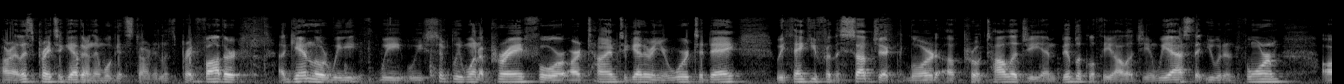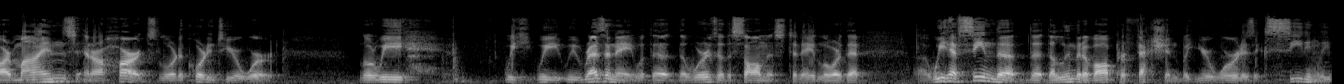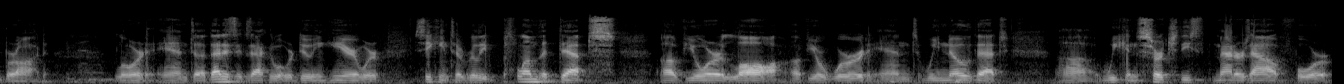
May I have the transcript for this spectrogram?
All right, let's pray together and then we'll get started. Let's pray. Father, again, Lord, we, we, we simply want to pray for our time together in your word today. We thank you for the subject, Lord, of protology and biblical theology. And we ask that you would inform our minds and our hearts, Lord, according to your word. Lord, we, we, we, we resonate with the, the words of the psalmist today, Lord, that uh, we have seen the, the, the limit of all perfection, but your word is exceedingly broad. Lord. And uh, that is exactly what we're doing here. We're seeking to really plumb the depths of your law, of your word. And we know that uh, we can search these matters out for.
